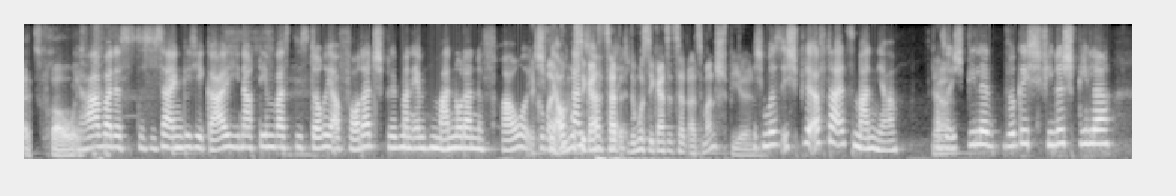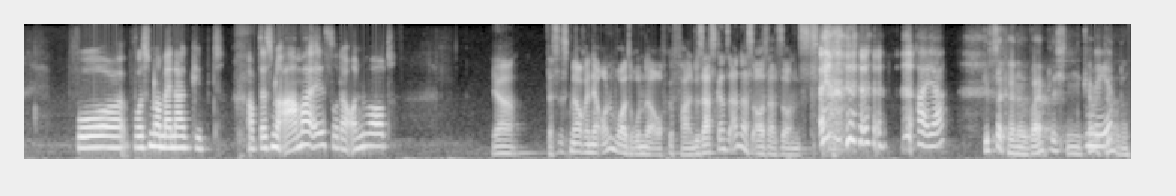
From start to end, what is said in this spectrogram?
als Frau. Ich- Ja, aber das, das ist ja eigentlich egal. Je nachdem, was die Story erfordert, spielt man eben einen Mann oder eine Frau. Ja, guck mal, du musst, die ganz ganze Zeit, du musst die ganze Zeit als Mann spielen. Ich, ich, muss, ich spiele öfter als Mann, ja. Ja. Also ich spiele wirklich viele Spiele, wo, wo es nur Männer gibt. Ob das nur Arma ist oder Onward. Ja, das ist mir auch in der Onward-Runde aufgefallen. Du sahst ganz anders aus als sonst. Ah ja, Gibt es da keine weiblichen Charakter? Nee. Oder?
